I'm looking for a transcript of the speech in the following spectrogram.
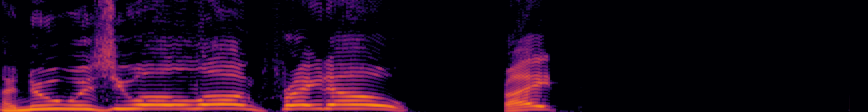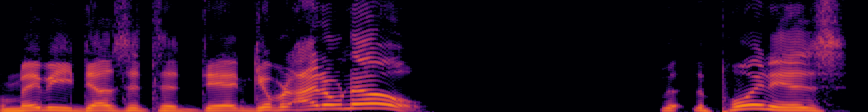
I knew it was you all along, Fredo. Right? Or maybe he does it to Dan Gilbert. I don't know. The, point is,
